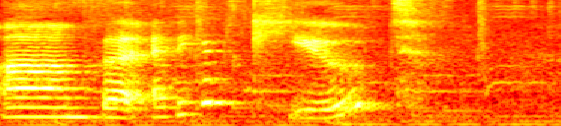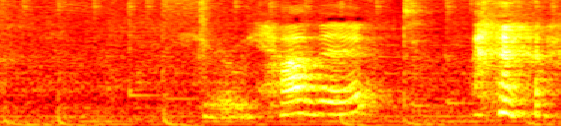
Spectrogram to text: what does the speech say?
Um, but I think it's cute. Here we have it.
